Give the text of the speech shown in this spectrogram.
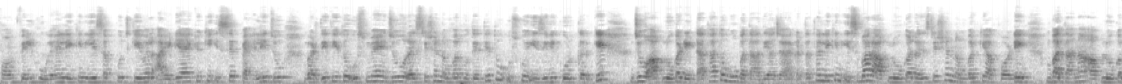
फॉर्म फिल हुए हैं। लेकिन ये सब कुछ केवल आइडिया है, क्योंकि इससे पहले जो भर्ती थी तो उसमें जो रजिस्ट्रेशन नंबर होते थे तो उसको इजीली कोड करके जो आप लोगों का डेटा था तो वो बता दिया जाया करता था। लेकिन इस बार आप लोगों का रजिस्ट्रेशन नंबर के अकॉर्डिंग बताना आप लोगों का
